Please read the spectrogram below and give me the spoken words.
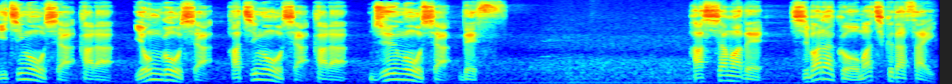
1号車から4号車8号車から10号車です。発車までしばらくお待ちください。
